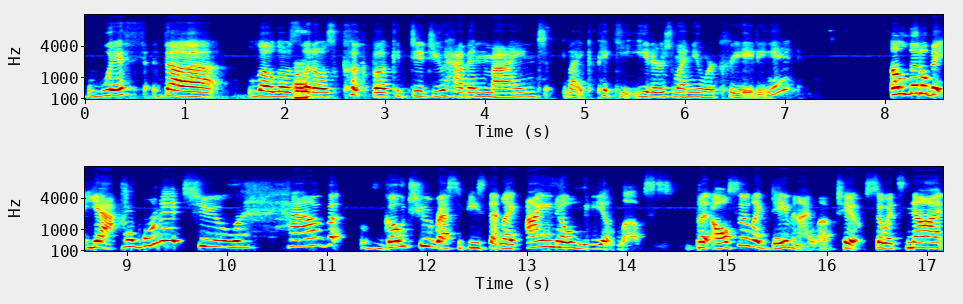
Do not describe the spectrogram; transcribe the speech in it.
with the Lolo's Littles cookbook, did you have in mind like picky eaters when you were creating it? A little bit, yeah. I wanted to have go to recipes that like I know Leah loves, but also like Dave and I love too. So it's not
